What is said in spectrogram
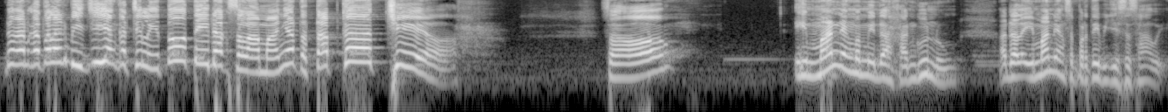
Dengan kata lain biji yang kecil itu tidak selamanya tetap kecil. So, iman yang memindahkan gunung adalah iman yang seperti biji sesawi.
